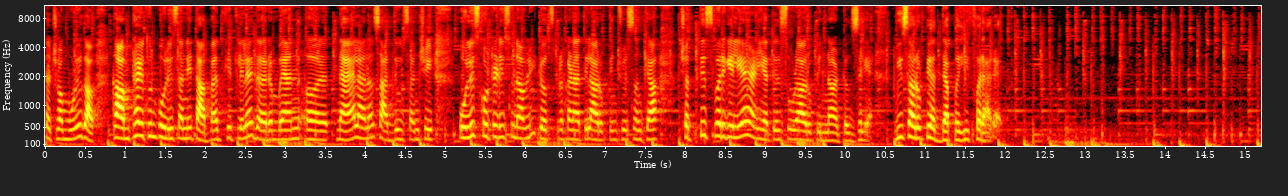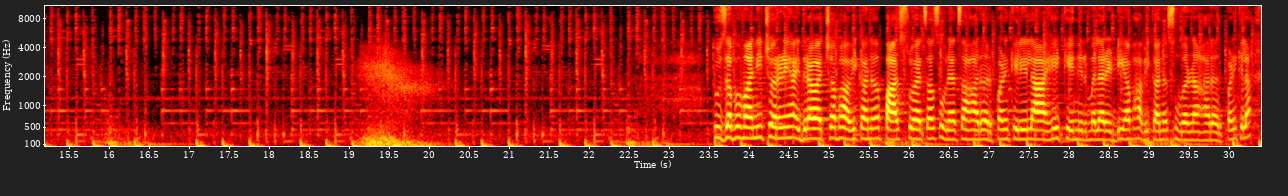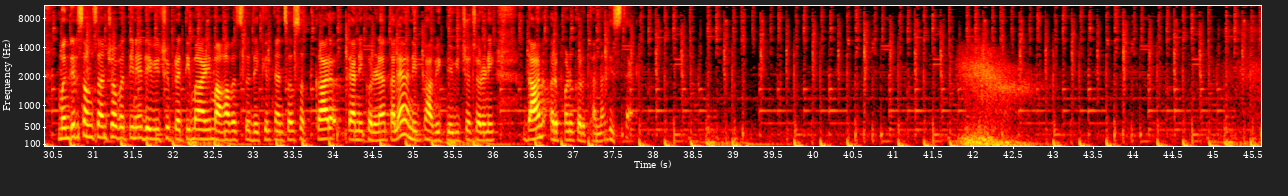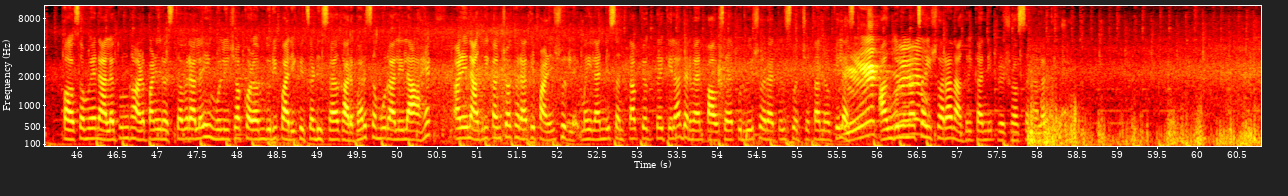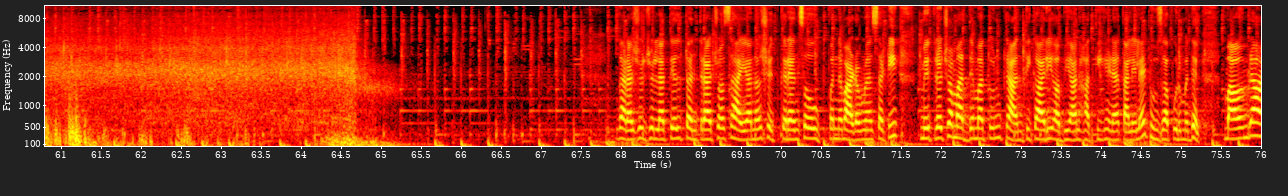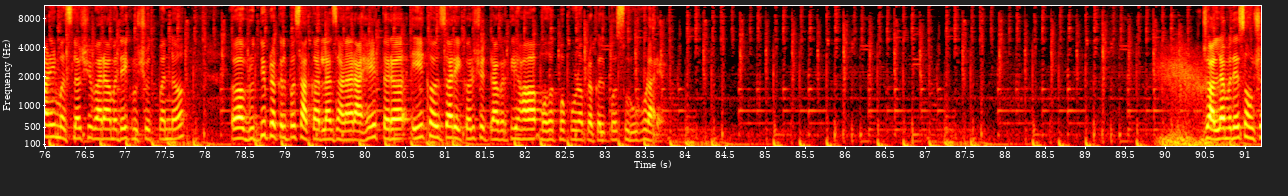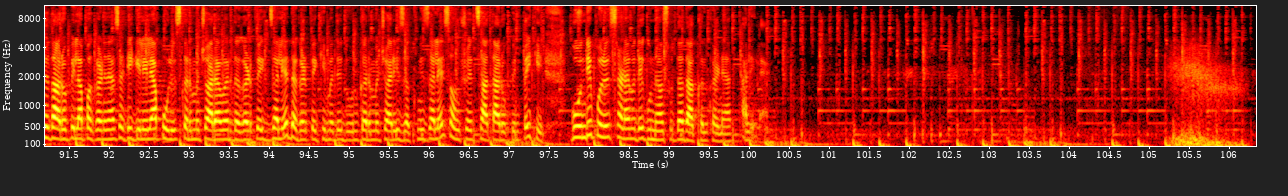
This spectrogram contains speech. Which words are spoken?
त्याच्या मुळगाव कामठा येथून पोलिसांनी ताब्यात घेतलेलं आहे. दरम्यान न्यायालयानं सात दिवसांची पोलीस कोठडी सुनावली. ड्रग्ज प्रकरणातील आरोपींची संख्या छत्तीस वर गेली आहे आणि यातील सोळा आरोपींना अटक झाली आहे. वीस आरोपी अद्यापही फरार आहेत. तुळजाभवानी चरणे हैदराबादच्या भाविकानं पाच सोळ्याचा सोन्याचा हार अर्पण केलेला आहे. के. निर्मला रेड्डी या भाविकानं सुवर्णहार अर्पण केला. मंदिर संस्थांच्या वतीने देवीची प्रतिमा आणि महावस्त्र देखील त्यांचा सत्कार त्याने करण्यात आलाय. अनेक भाविक देवीच्या चरणी दान अर्पण करताना दिसत आहे पावसामुळे नाल्यातून घाणपाणी रस्त्यावर आलं. हिंगोलीच्या कळमदुरी पालिकेचा ढिसाळ कारभार समोर आलेला आहे आणि नागरिकांच्या घरात हे पाणी शिरले महिलांनी संताप व्यक्त केला. दरम्यान पावसाळ्यापूर्वी शहरातील स्वच्छता न केल्यास आंदोलनाचा इशारा नागरिकांनी प्रशासनाला दिला. धाराशिव जिल्ह्यातील तंत्राच्या सहाय्यानं शेतकऱ्यांचं उत्पन्न वाढवण्यासाठी मित्रच्या माध्यमातून क्रांतिकारी अभियान हाती घेण्यात आलेलं आहे. तुळजापूरमधील मावंबरा आणि मसला शिवारामध्ये कृषी उत्पन्न वृद्धी प्रकल्प साकारला जाणार आहे. तर एक हजार एकर क्षेत्रावरती हा महत्त्वपूर्ण प्रकल्प सुरू होणार आहे. जालन्यामध्ये संशयित आरोपीला पकडण्यासाठी गेलेल्या पोलीस कर्मचाऱ्यावर दगडफेक झाली. दगडफेकीमध्ये दोन कर्मचारी जखमी झाले. संशयित सात आरोपींपैकी गोंदी पोलीस ठाण्यामध्ये गुन्हा सुद्धा दाखल करण्यात आलेला आहे.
